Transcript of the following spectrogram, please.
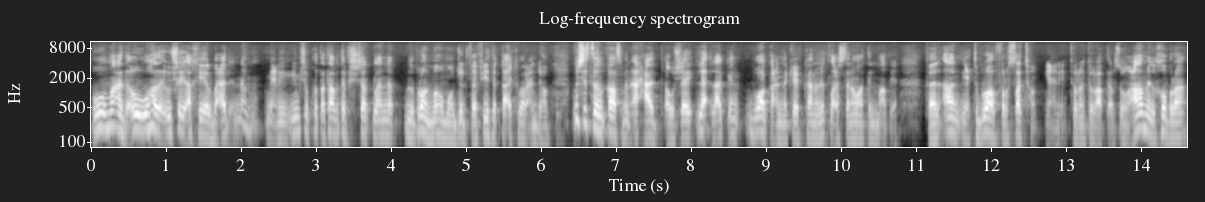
وما عاد وهذا وشيء أخير بعد إنه يعني يمشي بخطة ثابتة في الشرق لأن لبرون ما هو موجود ففي ثقة أكبر عندهم. مش استنقاص من أحد أو شيء لا لكن بواقع إنه كيف كانوا يطلعوا السنوات الماضية. فالآن يعتبروها فرصتهم يعني تورنتو رابترز. وعامل الخبرة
